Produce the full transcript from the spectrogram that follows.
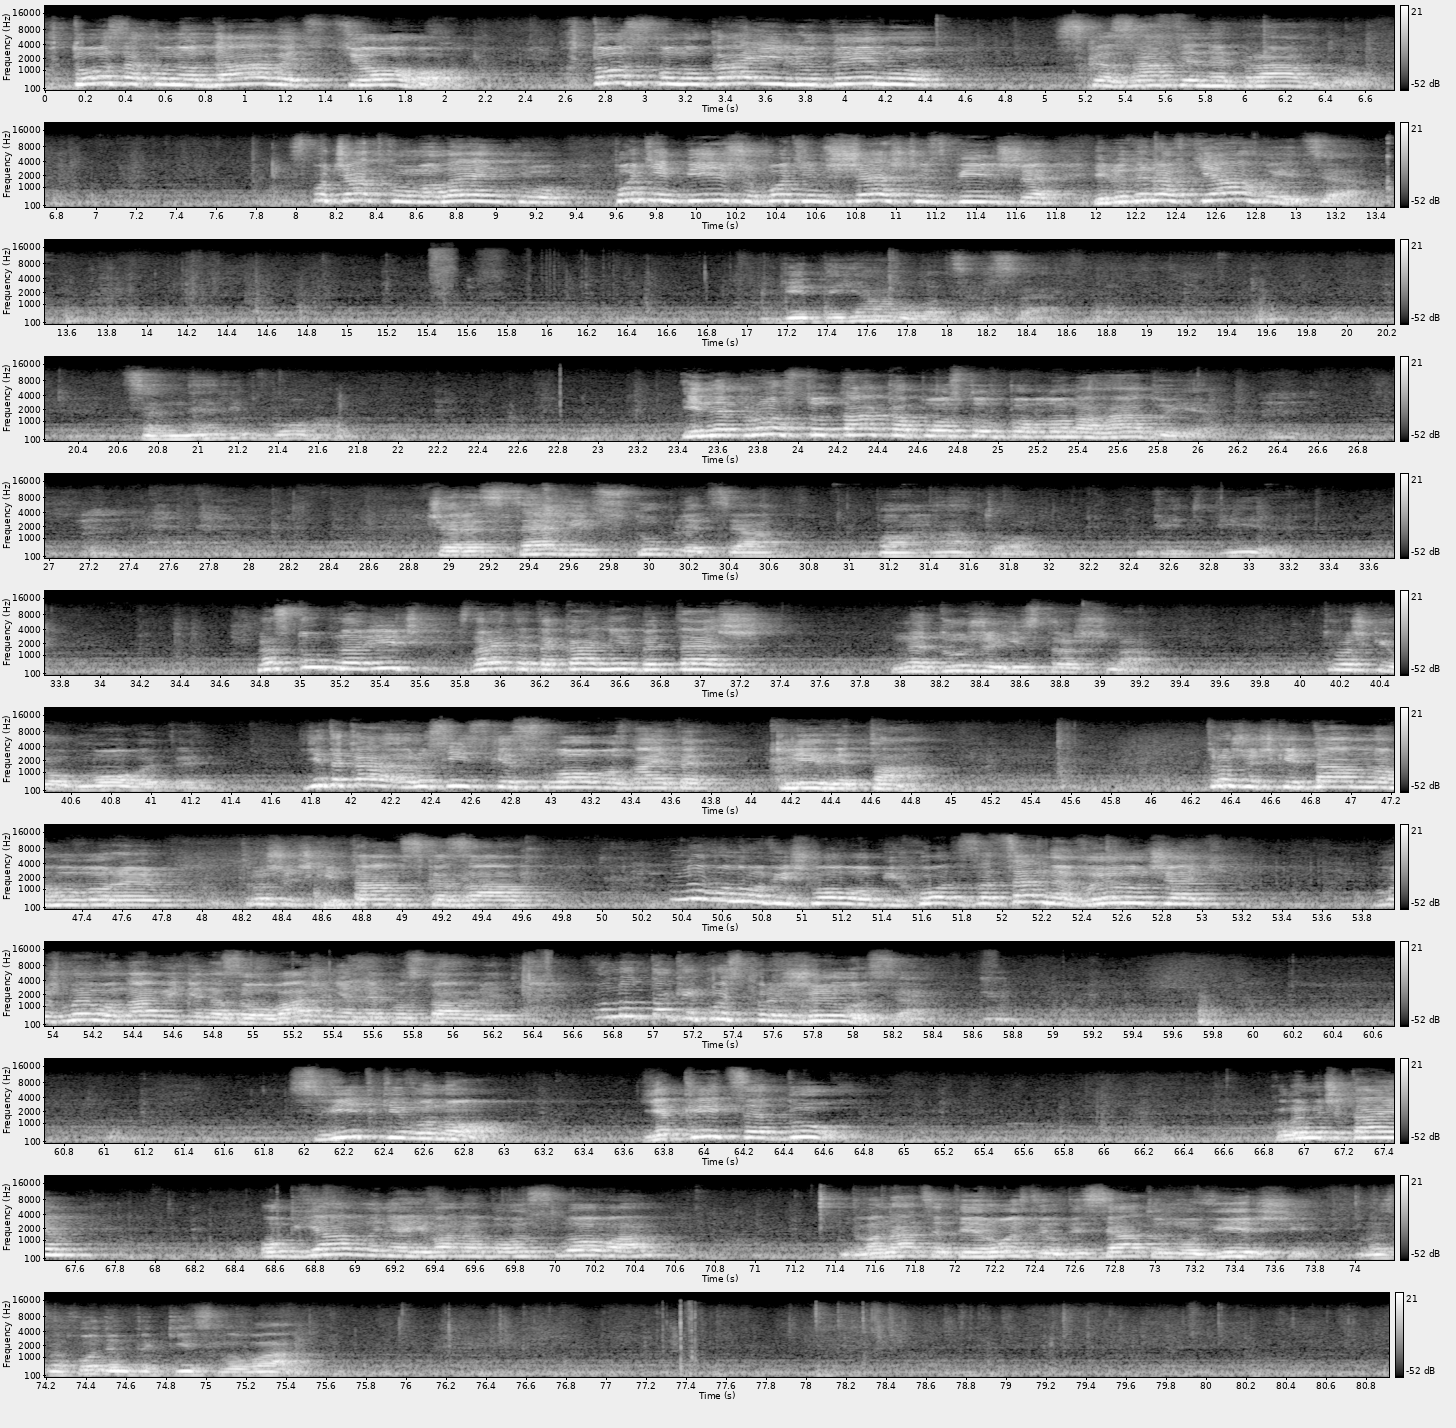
Хто законодавець цього? Хто спонукає людину сказати неправду? Спочатку маленьку, потім більшу, потім ще щось більше. І людина втягується. Від диявола це все. Це не від Бога. І не просто так апостол Павло нагадує. Через це відступляться багато від віри. Наступна річ, знаєте, така ніби теж не дуже і страшна. Трошки обмовити. Є таке російське слово, знаєте, клівета. Трошечки там наговорив, трошечки там сказав. Ну, воно війшло в обіход, за це не вилучать, можливо, навіть і на зауваження не поставлять. Воно так якось прижилося. Звідки воно? Який це дух? Коли ми читаємо об'явлення Івана Богослова, 12 розділ, 10 вірші, ми знаходимо такі слова.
